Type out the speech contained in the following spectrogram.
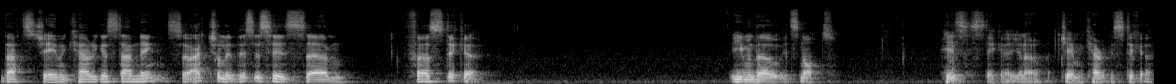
that's Jamie Carragher standing. So actually, this is his um, first sticker. Even though it's not his sticker, you know, Jamie Carragher sticker.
